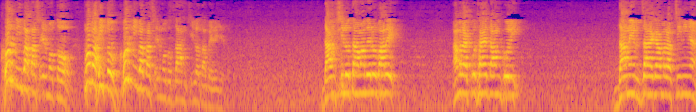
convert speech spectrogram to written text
ঘূর্ণি বাতাসের মতো, প্রবাহিত ঘূর্ণি বাতাসের মতো দানশীলতা বেড়ে যেত। দানশীলতা আমাদেরও বাড়ে। আমরা কোথায় দান করি? দানের জায়গা আমরা চিনি না।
